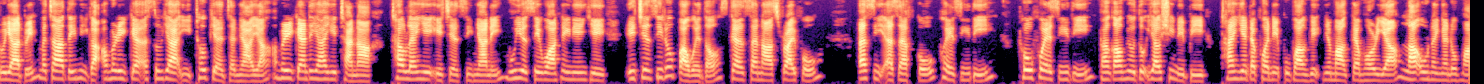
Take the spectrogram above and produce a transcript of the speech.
တို့ရတွင်မကြသေးမီကအမေရိကန်အစိုးရ၏ထုတ်ပြန်ချက်များအရအမေရိကန်တရားရေးဌာနထောက်လန်းရေးအေဂျင်စီများနှင့်မူရစေဝါနှိမ်နင်းရေးအေဂျင်စီတို့ပါဝင်သော Scan Center Strike Force SCSF ကိုဖွဲ့စည်းသည့် ထိုဖွဲ့စည်းသည့်ဘန်ကောက်မြို့သို့ရောက်ရှိနေပြီးထိုင်းရဲတပ်ဖွဲ့နှင့်ပူးပေါင်း၍မြန်မာကမ်ဘောဒီးယားလာအိုနိုင်ငံတို့မှ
